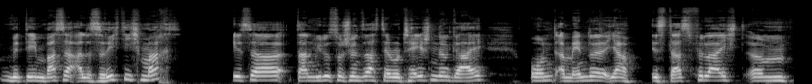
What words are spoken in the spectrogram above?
mit dem, was er alles richtig macht, ist er dann, wie du so schön sagst, der Rotational Guy. Und am Ende, ja, ist das vielleicht, ähm,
